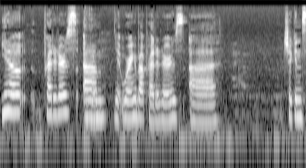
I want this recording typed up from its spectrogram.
you know, predators. Um, yeah, worrying about predators. Uh, chickens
